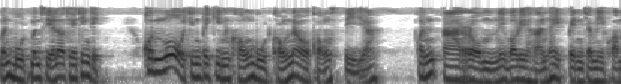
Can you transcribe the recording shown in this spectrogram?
มันบูดมันเสียเราเททิ้งดิคนโง่จึงไปกินของบูดของเน่าของเสีย เพราะอารมณ์นี่บริหารให้เป็นจะมีความ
